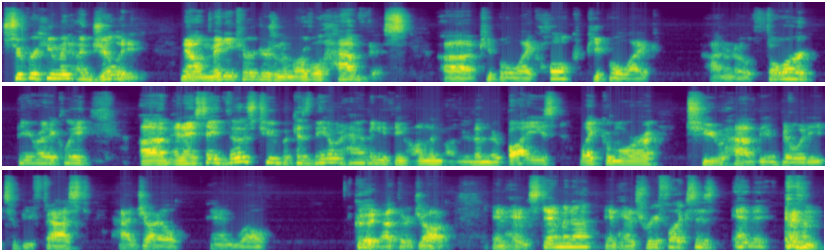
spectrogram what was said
Superhuman agility. Now, many characters in the Marvel have this. Uh, people like Hulk, people like, I don't know, Thor, theoretically. Um, and I say those two because they don't have anything on them other than their bodies, like Gamora, to have the ability to be fast, agile, and well, good at their job. Enhance stamina, enhance reflexes, and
